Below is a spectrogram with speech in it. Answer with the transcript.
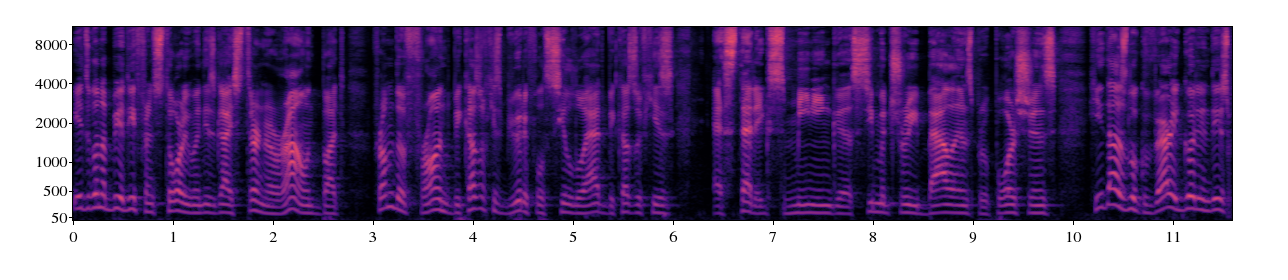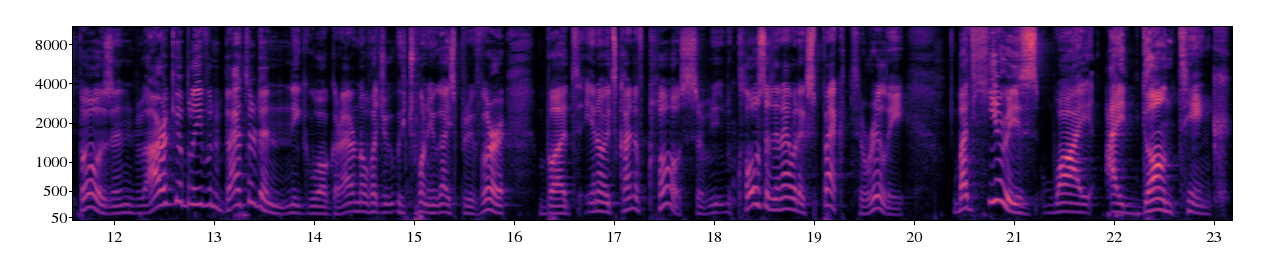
It's gonna be a different story when these guys turn around but from the front because of his beautiful silhouette because of his aesthetics, meaning uh, symmetry, balance, proportions. He does look very good in this pose and arguably even better than Nick Walker. I don't know you, which one you guys prefer, but you know, it's kind of close, closer than I would expect, really. But here is why I don't think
